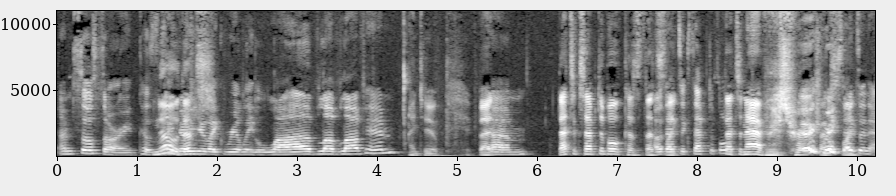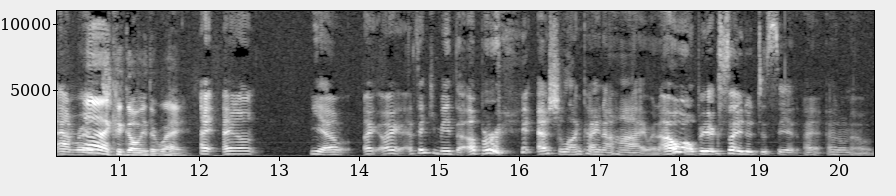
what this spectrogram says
I'm so sorry because No, I know that's- you like really love, love, love him. I do. But Um, that's acceptable because that's oh, like that's acceptable. that's an average, Right, right? That's like an average. yeah, it could go either way. I, I don't. Yeah, I, I, I think you made the upper echelon kind of high. When oh, I'll be excited to see it. I, I don't know.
